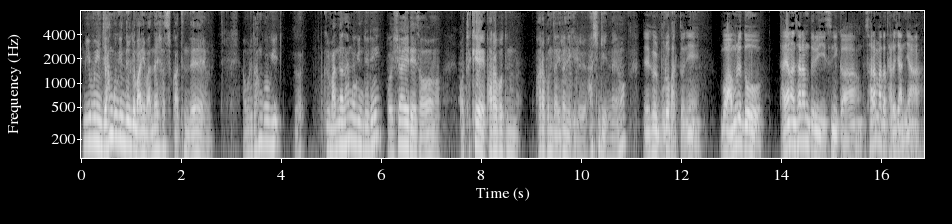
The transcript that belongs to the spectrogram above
그럼 이분이 이제 한국인들도 많이 만나셨을 것 같은데 아무래도 한국이 그, 그 만난 한국인들이 러시아에 대해서 어떻게 바라보든 바라본다 이런 얘기를 하신 게 있나요? 네, 그걸 물어봤더니 뭐 아무래도 다양한 사람들이 있으니까 뭐 사람마다 다르지 않냐.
